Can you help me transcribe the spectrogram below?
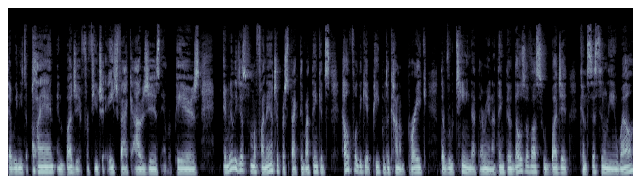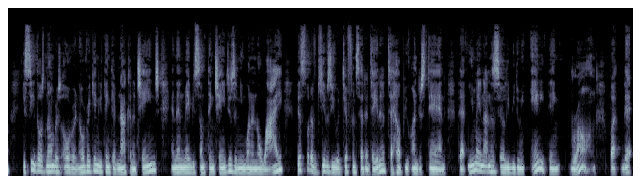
that we need to plan and budget for future HVAC outages and repairs and really just from a financial perspective, I think it's helpful to get people to kind of break the routine that they're in. I think there are those of us who budget consistently and well. You see those numbers over and over again. You think they're not going to change. And then maybe something changes and you want to know why. This sort of gives you a different set of data to help you understand that you may not necessarily be doing anything wrong, but that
